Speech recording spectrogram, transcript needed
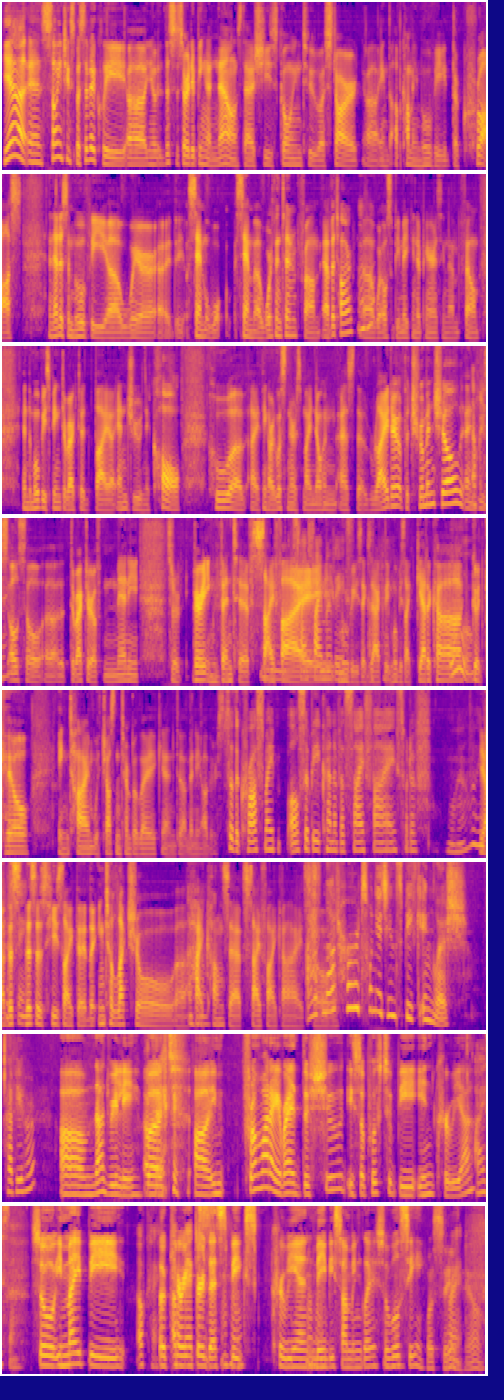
Yeah, and Son Ye-jin specifically, uh, you know, this is already being announced that she's going to uh, start uh, in the upcoming movie, The Cross, and that is a movie uh, where uh, Sam Sam uh, Worthington from Avatar uh, will also be making an appearance in that film, and the movie is being directed by uh, Andrew Niccol, who uh, I think our listeners might know him as the writer of The Truman Show, and he's also uh, director of many sort of very inventive sci-fi, sci-fi movies. Exactly, movies like Gattaca, Ooh. Good Kill, In Time with Justin Timberlake, and uh, many others. So the cross might also be kind of a sci-fi sort of. Well, Yeah, this this is he's like the the intellectual, uh, high concept sci-fi guy. I have not heard Son Ye Jin speak English. Have you heard? Um, not really, Okay. but uh, in, from what I read, the shoot is supposed to be in Korea, I see. so it might be Okay. a character mix. that Mhm. speaks Korean, maybe some English. So we'll see. We'll see. Right. Yeah.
